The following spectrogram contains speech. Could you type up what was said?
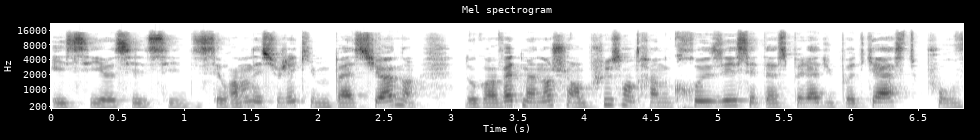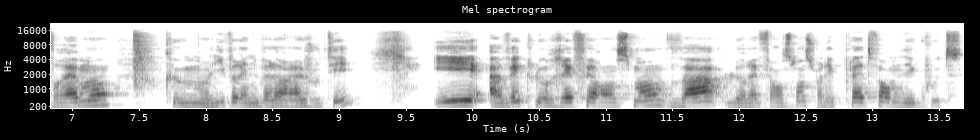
Et c'est euh, c'est c'est c'est vraiment des sujets qui me passionnent. Donc en fait maintenant je suis en plus en train de creuser cet aspect-là du podcast pour vraiment que mon livre ait une valeur ajoutée et avec le référencement va le référencement sur les plateformes d'écoute,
